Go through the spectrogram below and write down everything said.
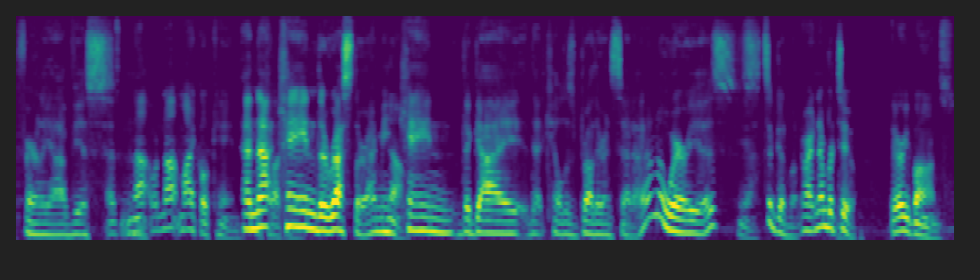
Fairly obvious. That's not not Michael Caine. and not. Kane, the wrestler. I mean, No. Kane, the guy that killed his brother and said, I don't know where he is. Yeah. It's a good one. All right, number two. Barry Bonds.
